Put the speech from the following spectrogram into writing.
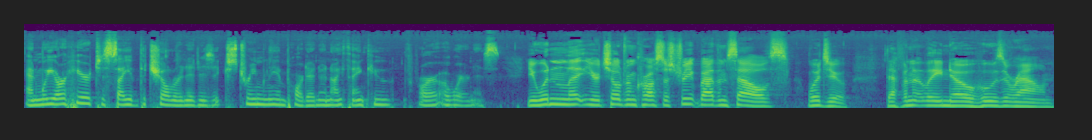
and we are here to save the children. It is extremely important, and I thank you for awareness. You wouldn't let your children cross the street by themselves, would you? Definitely know who's around.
